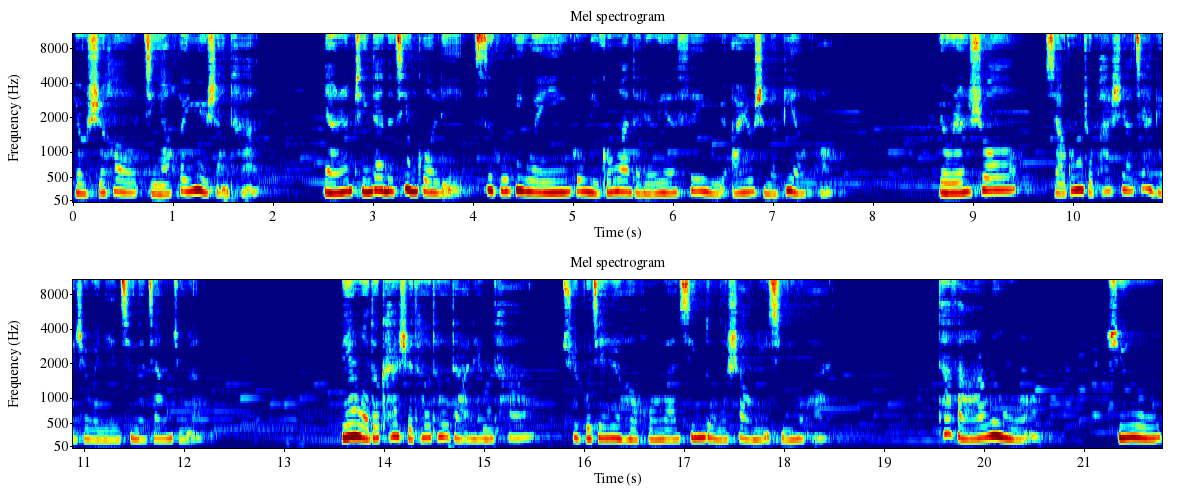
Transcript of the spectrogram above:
有时候景阳会遇上他，两人平淡的见过礼，似乎并未因宫里宫外的流言蜚语而有什么变化。有人说。小公主怕是要嫁给这位年轻的将军了，连我都开始偷偷打量她，却不见任何红鸾心动的少女情怀。她反而问我：“荀无，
